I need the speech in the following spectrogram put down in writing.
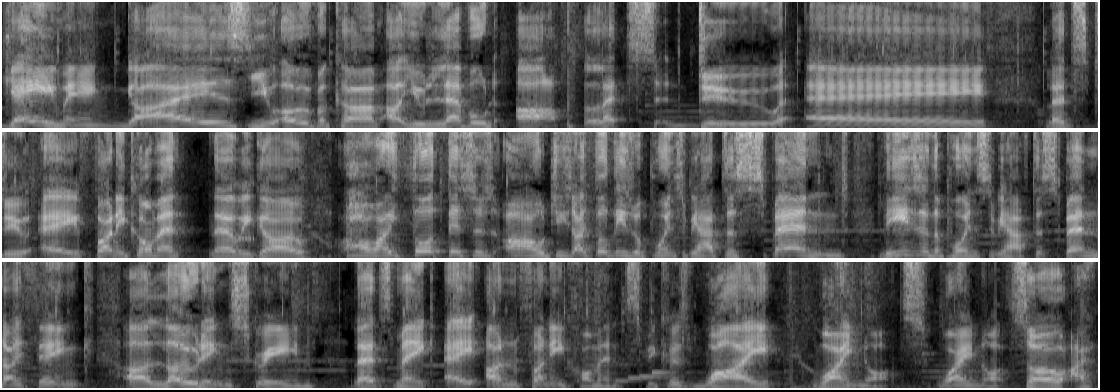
gaming, guys. You overcome, uh, you leveled up. Let's do a... Let's do a funny comment. There we go. Oh, I thought this was... Oh, geez. I thought these were points that we had to spend. These are the points that we have to spend, I think. Uh, loading screen. Let's make a unfunny comments because why? Why not? Why not? So I,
